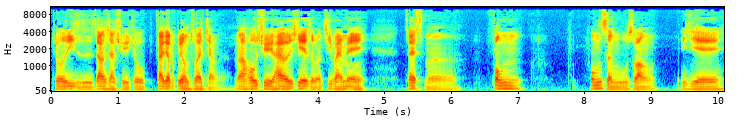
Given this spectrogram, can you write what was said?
就一直这样下去，就大家都不用出来讲了。那后续还有一些什么鸡排妹，在什么封封神无双一些。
